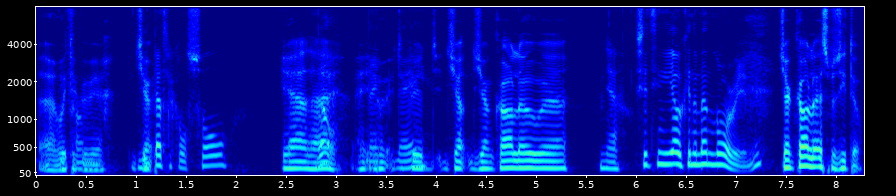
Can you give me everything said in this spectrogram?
Eh hoe heet ik weer? Better Call Saul. Ja, nee. Ik Giancarlo, eh, ja. Zit hij niet ook in de Mandalorian? Giancarlo Esposito.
